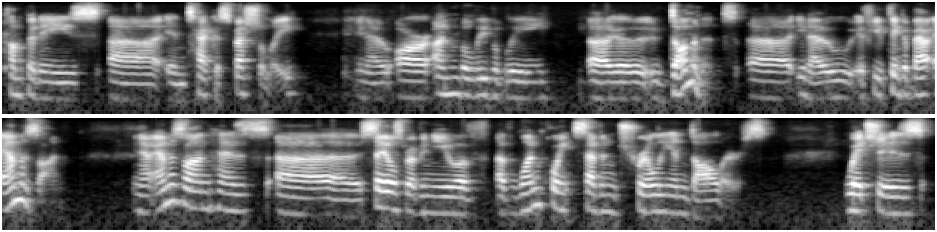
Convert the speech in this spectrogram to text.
companies uh, in tech, especially, you know, are unbelievably uh, dominant. Uh, you know, if you think about Amazon, you know, Amazon has uh, sales revenue of, of 1.7 trillion dollars, which is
